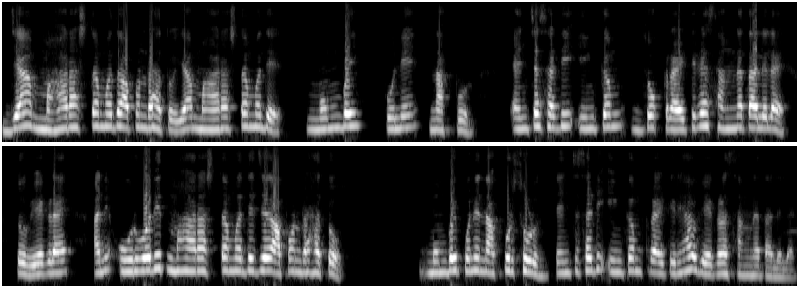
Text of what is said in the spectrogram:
ज्या महाराष्ट्रामध्ये आपण राहतो, या महाराष्ट्रामध्ये मुंबई, पुणे, नागपूर यांच्यासाठी इन्कम जो क्रायटेरिया सांगण्यात आलेला आहे, तो वेगळा आहे आणि उर्वरित महाराष्ट्रामध्ये जे आपण राहतो, मुंबई, पुणे, नागपूर सोडून त्यांच्यासाठी इन्कम क्रायटेरिया हा वेगळा सांगण्यात आलेला आहे.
